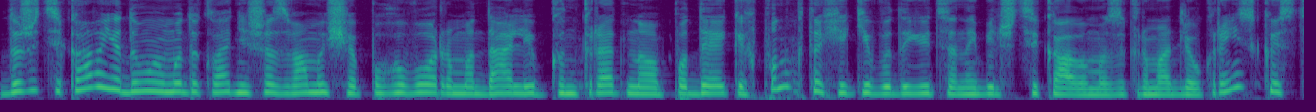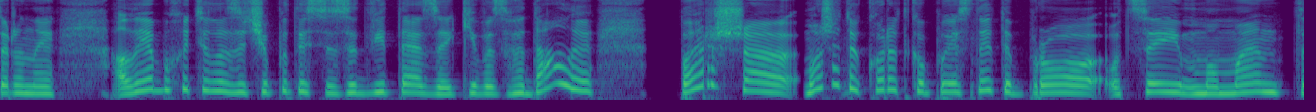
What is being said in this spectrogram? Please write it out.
Дуже цікаво. Я думаю, ми докладніше з вами ще поговоримо далі конкретно по деяких пунктах, які видаються найбільш цікавими, зокрема для української сторони. Але я би хотіла зачепитися за дві тези, які ви згадали. Перша, можете коротко пояснити про оцей момент,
